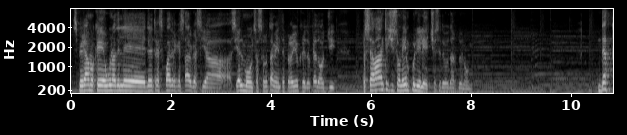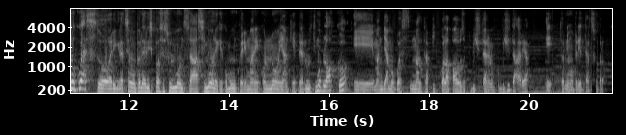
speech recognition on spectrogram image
speriamo che una delle, delle tre squadre che salga sia, sia, il Monza assolutamente, però io credo che ad oggi se avanti ci sono Empoli e Lecce se devo dare due nomi. Detto questo, ringraziamo per le risposte sul Monza Simone che comunque rimane con noi anche per l'ultimo blocco e mandiamo quest- un'altra piccola pausa pubblicitaria non pubblicitaria e torniamo per il terzo blocco.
